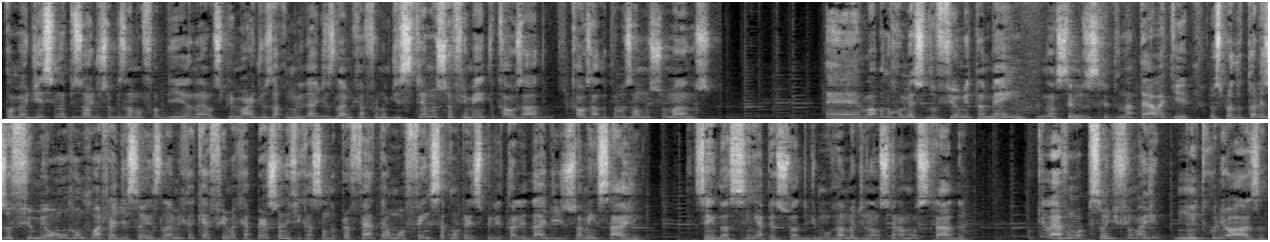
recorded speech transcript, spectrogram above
Como eu disse no episódio sobre islamofobia, né, os primórdios da comunidade islâmica foram de extremo sofrimento causado, causado pelos não muçulmanos. É, logo no começo do filme também, nós temos escrito na tela que os produtores do filme honram com a tradição islâmica que afirma que a personificação do profeta é uma ofensa contra a espiritualidade de sua mensagem. Sendo assim, a pessoa de Muhammad não será mostrada. O que leva a uma opção de filmagem muito curiosa.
